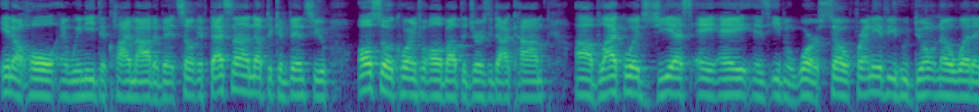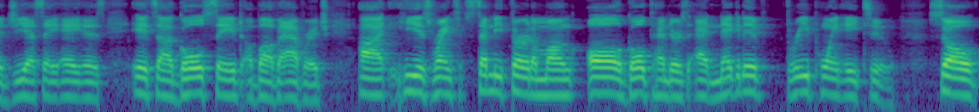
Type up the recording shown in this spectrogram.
in a hole and we need to climb out of it. So if that's not enough to convince you, also according to allaboutthejersey.com, uh, Blackwood's GSAA is even worse. So for any of you who don't know what a GSAA is, it's uh, goals saved above average. Uh, he is ranked 73rd among all goaltenders at negative 3.82. So,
